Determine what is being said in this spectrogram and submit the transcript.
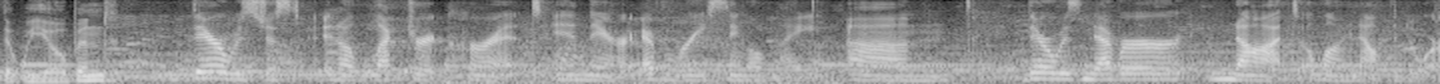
that we opened. There was just an electric current in there every single night. Um, there was never not a line out the door.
